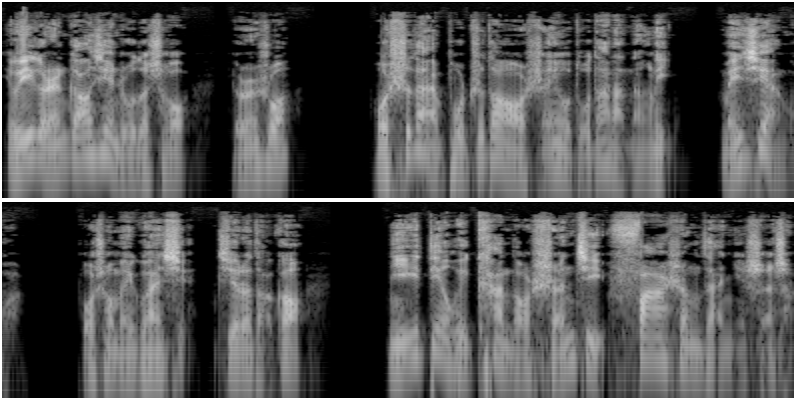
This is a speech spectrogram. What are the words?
有一个人刚信主的时候，有人说：“我实在不知道神有多大的能力，没见过。”我说：“没关系，接着祷告，你一定会看到神迹发生在你身上。”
